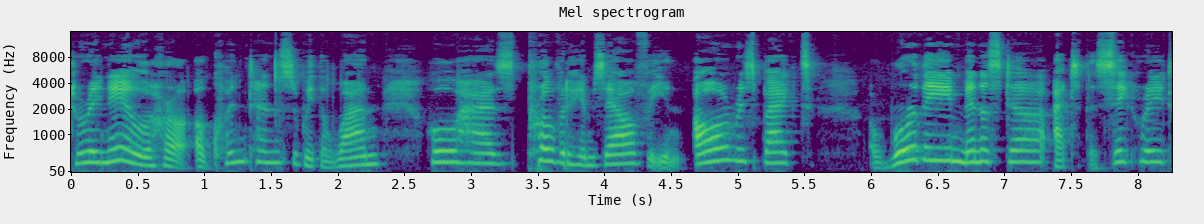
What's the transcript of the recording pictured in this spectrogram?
to renew her acquaintance with one who has proved himself in all respects a worthy minister at the secret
